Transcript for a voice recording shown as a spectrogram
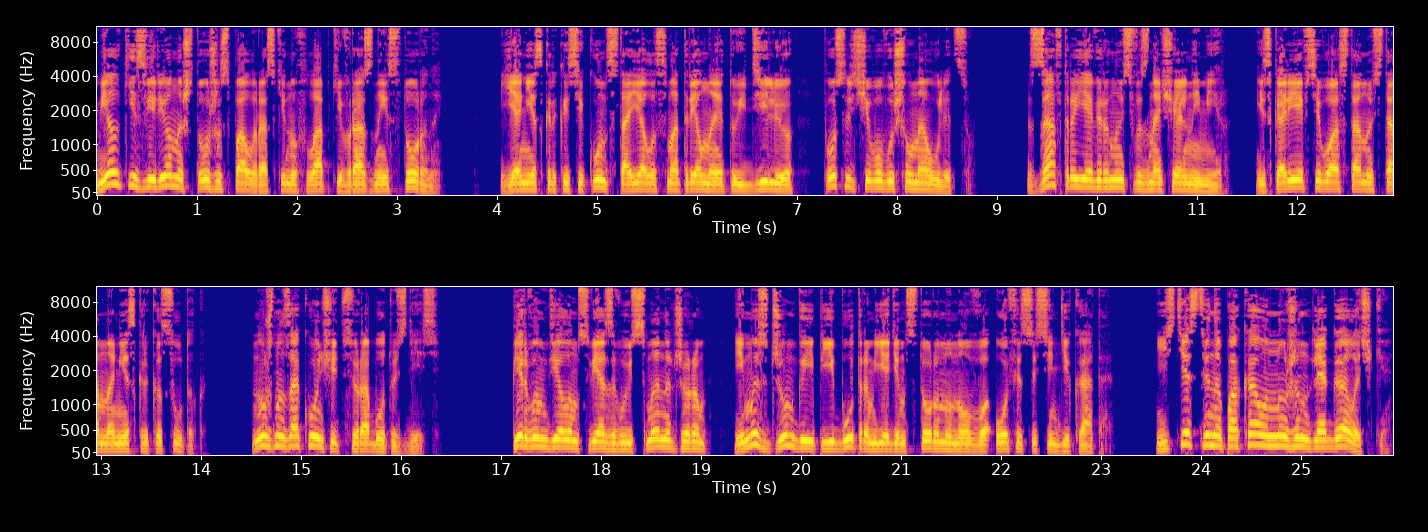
Мелкий звереныш тоже спал, раскинув лапки в разные стороны. Я несколько секунд стоял и смотрел на эту идиллию, после чего вышел на улицу. Завтра я вернусь в изначальный мир, и скорее всего останусь там на несколько суток. Нужно закончить всю работу здесь. Первым делом связываюсь с менеджером, и мы с Джунго и Пьебутром едем в сторону нового офиса синдиката. Естественно, пока он нужен для галочки.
